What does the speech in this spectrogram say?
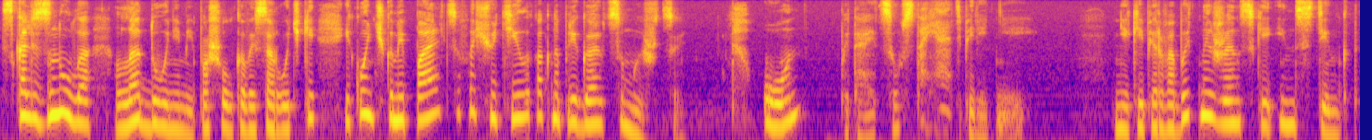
скользнула ладонями по шелковой сорочке и кончиками пальцев ощутила, как напрягаются мышцы. Он пытается устоять перед ней. Некий первобытный женский инстинкт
